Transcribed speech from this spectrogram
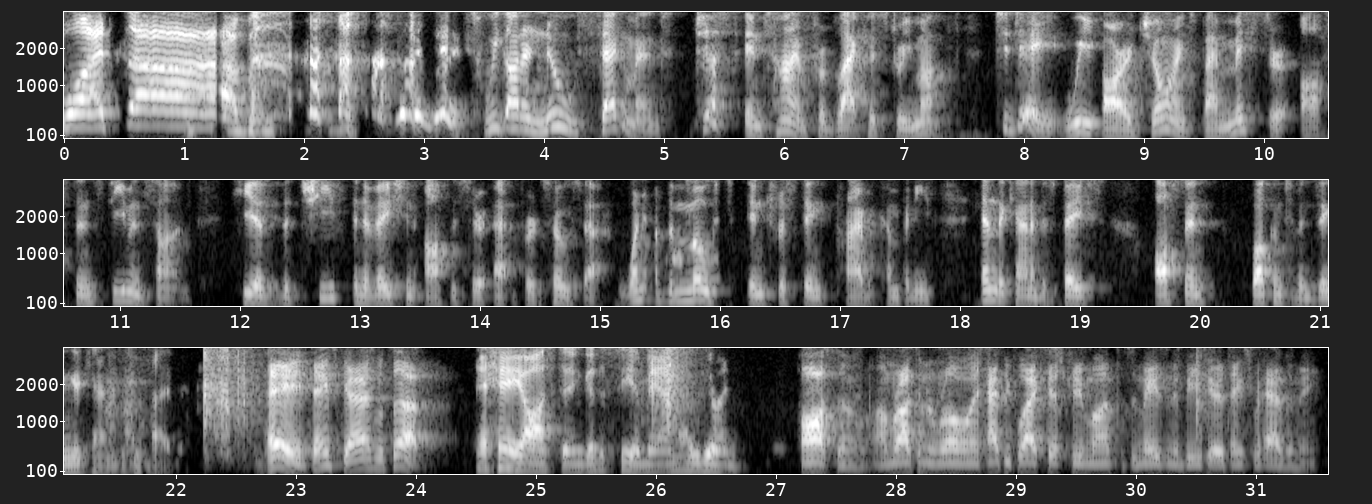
What's up? Look at this. We got a new segment just in time for Black History Month. Today, we are joined by Mr. Austin Stevenson. He is the Chief Innovation Officer at Vertosa, one of the most interesting private companies in the cannabis space. Austin, welcome to Benzinga Cannabis Insider. Hey, thanks, guys. What's up? Hey, Austin. Good to see you, man. How you doing? Awesome. I'm rocking and rolling. Happy Black History Month. It's amazing to be here. Thanks for having me.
